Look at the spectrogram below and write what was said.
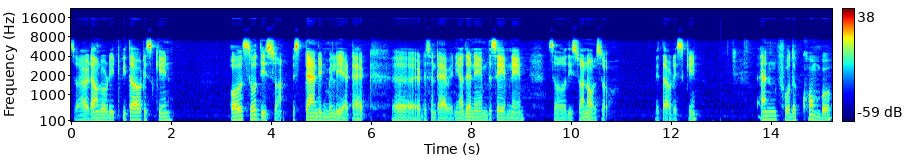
so I'll download it without skin. Also this one stand in melee attack. Uh, doesn't have any other name the same name. So this one also without skin. And for the combo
